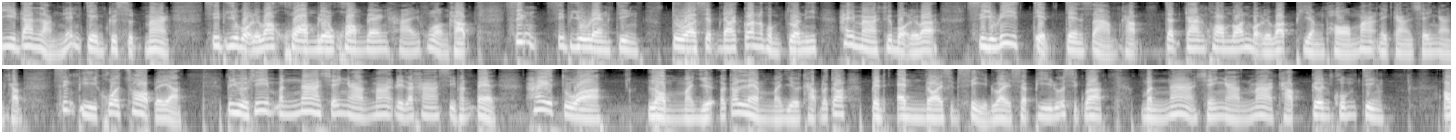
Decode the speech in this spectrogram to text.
ดี้ด้านหลังเล่นเกมคือสุดมาก CPU บอกเลยว่าความเร็วความแรงหายห่วงครับ ซึ่ง CPU แรงจริง ตัวเซ p ด r กอนของผมตัวนี้ให้มาคือบอกเลยว่าซีรีส์7 Gen 3 ครับ จัดการความร้อนบอกเลยว่าเพียงพอมากในการใช้งานครับ ซึ่งพีโคตรชอบเลยอะเป็นอยู่ที่มันน่าใช้งานมากเลยราคา 4,800 ให้ตัว ลอมมาเยอะแล้วก็แรมมาเยอะครับ แล้วก็เป็น Android 14 ด้วยสพีรู้สึกว่ามันน่าใช้งานมากครับ เกินคุ้มจริง เอา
